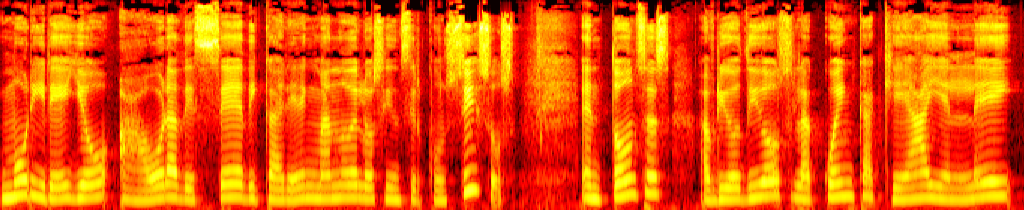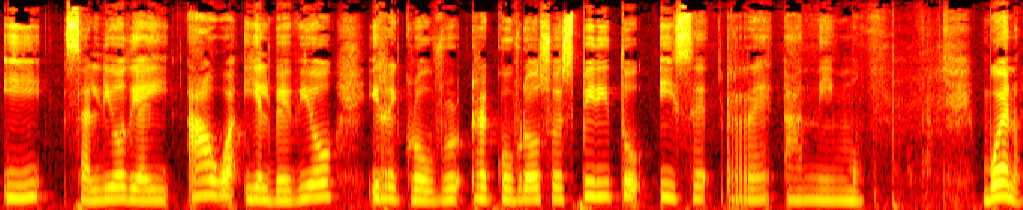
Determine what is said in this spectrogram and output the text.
Moriré yo ahora de sed y caeré en mano de los incircuncisos. Entonces abrió Dios la cuenca que hay en ley y salió de ahí agua y él bebió y recobró, recobró su espíritu y se reanimó. Bueno,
